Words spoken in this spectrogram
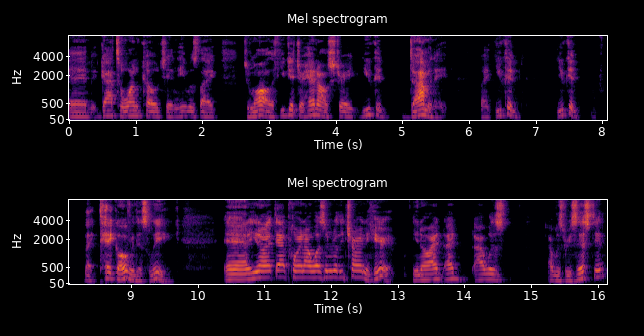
and it got to one coach, and he was like, Jamal, if you get your head on straight, you could dominate. Like you could you could like take over this league. And you know, at that point, I wasn't really trying to hear it. You know, I I I was I was resistant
